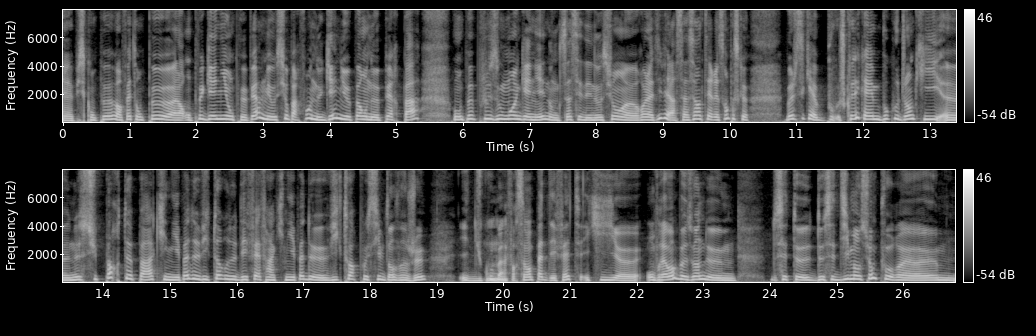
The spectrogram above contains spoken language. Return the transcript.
Euh, puisqu'on peut, en fait, on peut, alors on peut gagner, on peut perdre, mais aussi on- parfois on ne gagne pas, on ne perd pas, on peut plus ou moins gagner. Donc ça, c'est des notions euh, relatives. Alors c'est assez intéressant parce que moi, je sais qu'il y a, je connais quand même beaucoup de gens qui euh, ne supportent pas qu'il n'y ait pas de victoire ou de défaite, enfin qu'il n'y ait pas de victoire possible dans un jeu, et du coup, Mhm. bah forcément pas de défaite, et qui euh, ont vraiment besoin de de cette de cette dimension pour euh,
